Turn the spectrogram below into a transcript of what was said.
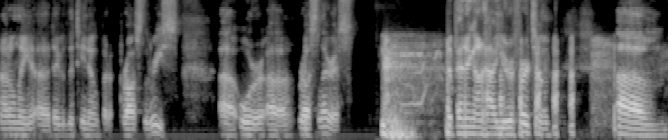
not only uh, David Latino, but Ross Larice uh, or uh, Russ Laris, depending on how you refer to him. Um,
